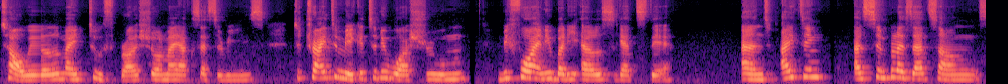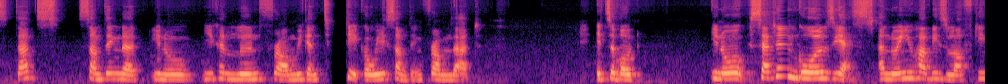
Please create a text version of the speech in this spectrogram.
towel, my toothbrush, all my accessories to try to make it to the washroom before anybody else gets there. And I think, as simple as that sounds, that's something that you know you can learn from. We can take away something from that. It's about you know setting goals yes and knowing you have these lofty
